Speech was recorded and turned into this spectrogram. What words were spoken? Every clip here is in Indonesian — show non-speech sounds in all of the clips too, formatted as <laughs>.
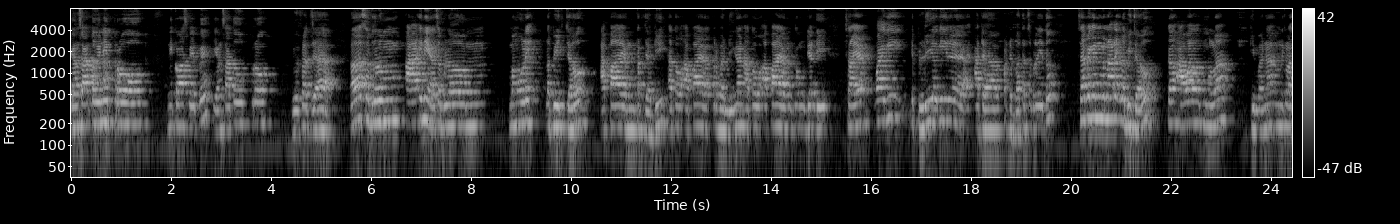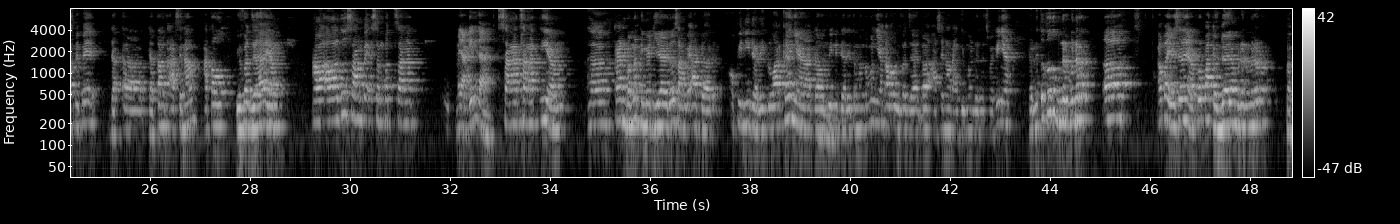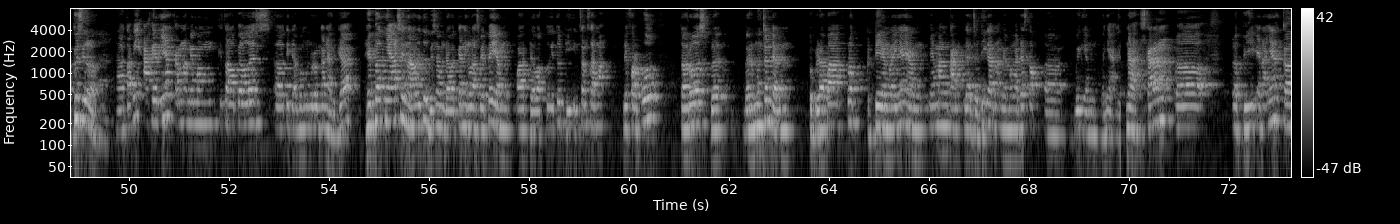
yang satu ini pro Nicolas Pepe, yang satu pro Wilfred Zaha. Eh, sebelum ah, ini ya, sebelum mengulik lebih jauh apa yang terjadi atau apa perbandingan atau apa yang kemudian di saya wah ini beli lagi ini ada perdebatan seperti itu saya pengen menarik lebih jauh ke awal mula gimana Nicolas Pepe da- eh, datang ke Arsenal atau Wilfred Zaha yang awal-awal tuh sampai sempet sangat Meyakinkan. sangat-sangat iya eh, keren banget di media itu sampai ada opini dari keluarganya, ada opini dari teman-temannya kalau Wilfred Zaha ke Arsenal kayak gimana dan sebagainya. Dan itu tuh, bener-bener eh, apa ya istilahnya propaganda yang bener-bener bagus gitu loh. Nah, tapi akhirnya karena memang Crystal Palace eh, tidak mau menurunkan harga, hebatnya Arsenal itu bisa mendapatkan Nicolas Pepe yang pada waktu itu diincar sama Liverpool, terus Ba- Bayern Munchen dan beberapa klub gede yang lainnya yang memang nggak jadi karena memang ada stok eh, wing yang banyak. Nah, sekarang eh, lebih enaknya ke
